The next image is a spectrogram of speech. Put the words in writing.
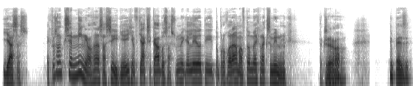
γεια σας. Εκτός αν ξεμείνει ο Θάνας και είχε φτιάξει κάπως ας πούμε και λέει ότι το προχωράμε αυτό μέχρι να ξεμείνουμε. Δεν ξέρω τι παίζει.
